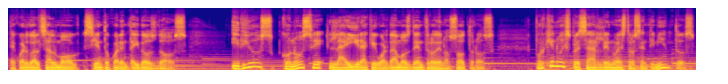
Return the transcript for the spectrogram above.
de acuerdo al Salmo 142.2. Y Dios conoce la ira que guardamos dentro de nosotros, ¿por qué no expresarle nuestros sentimientos?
